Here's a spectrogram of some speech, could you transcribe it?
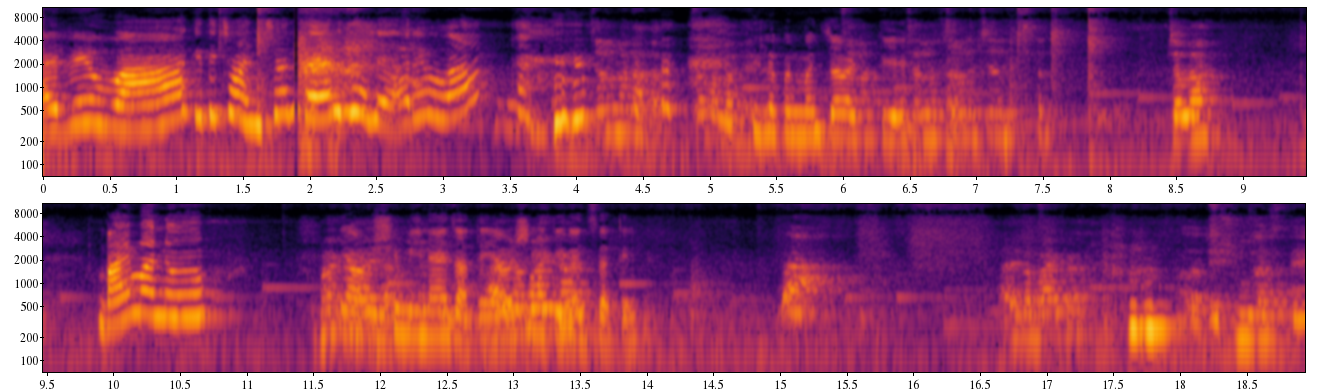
अरे वा किती छान छान तयार झाले. अरे वा. तिला पण मज्जा वाटतीये. चला चला चल चला. बाय मनू. यावर्षी मी नाही जाते यावर्षी हे तिघच जातील आईला बाय कर. मला ते शूज असते.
